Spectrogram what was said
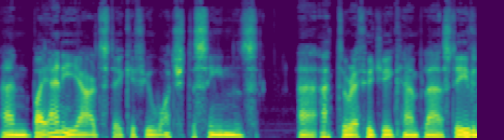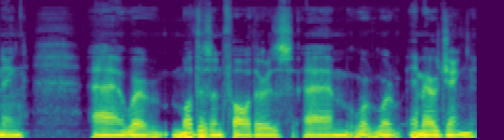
and by any yardstick, if you watch the scenes uh, at the refugee camp last evening uh, where mothers and fathers um, were, were emerging.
